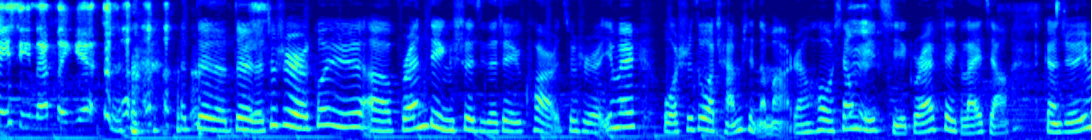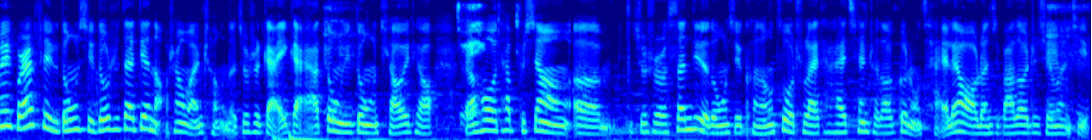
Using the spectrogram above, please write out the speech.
ain't seen nothing yet. 对的，对的，就是关于呃 branding 设计的这一块儿，就是因为我是做产品的嘛，然后相比起 graphic 来讲，感觉因为 graphic 东西都是在电脑上完成的，就是改一改啊，动一动，调一调，然后它不像呃，就是三 D 的东西，可能做出来它还牵扯到各种材料啊，乱七八糟这些问题，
